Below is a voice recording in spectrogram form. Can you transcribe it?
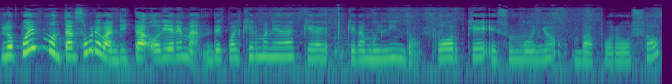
lo puedes montar sobre bandita o diadema. De cualquier manera queda, queda muy lindo porque es un moño vaporoso,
